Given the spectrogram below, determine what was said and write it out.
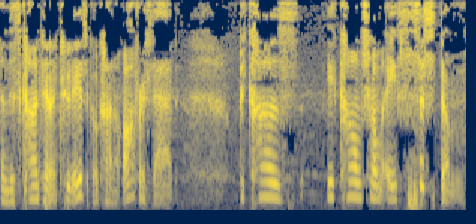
And this content of two days ago kind of offers that because it comes from a system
